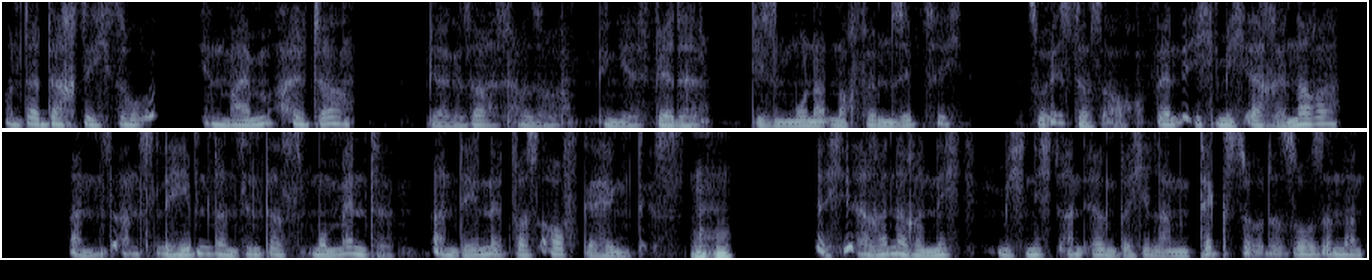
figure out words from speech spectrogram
Und da dachte ich so, in meinem Alter, ja gesagt, also ich werde diesen Monat noch 75, so ist das auch. Wenn ich mich erinnere ans, ans Leben, dann sind das Momente, an denen etwas aufgehängt ist. Mhm. Ich erinnere nicht, mich nicht an irgendwelche langen Texte oder so, sondern,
